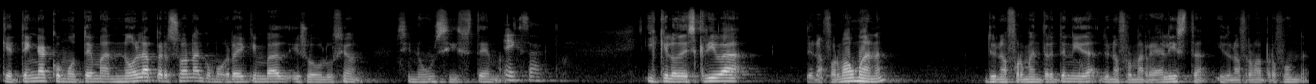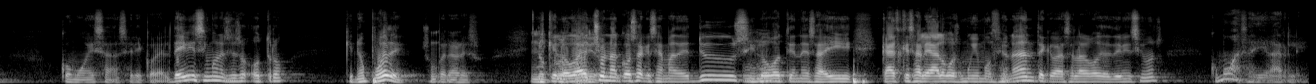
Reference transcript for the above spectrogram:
que tenga como tema no la persona como Breaking Bad y su evolución, sino un sistema. Exacto. Y que lo describa de una forma humana, de una forma entretenida, de una forma realista y de una forma profunda, como esa serie coral. David Simon es eso, otro que no puede superar eso. Y No que puede luego ha hecho una cosa que se llama The Deuce, y luego tienes ahí, cada vez que sale algo es muy emocionante, que va a ser algo de David Simmons. ¿Cómo vas a llegarle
